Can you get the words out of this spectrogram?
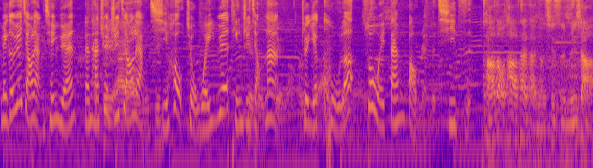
每个月缴两千元，但他却只缴两期后就违约停止缴纳，这也苦了作为担保人的妻子。查到他的太太呢，其实名下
